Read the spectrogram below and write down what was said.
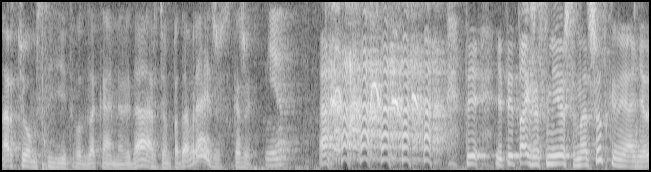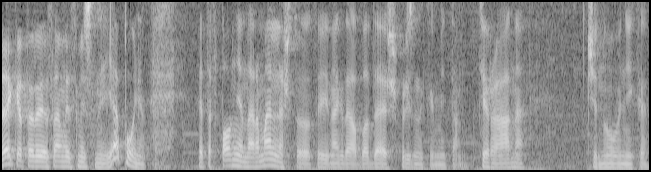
Артем сидит вот за камерой, да, Артем подавляет же, скажи. Нет. Ты, и ты также смеешься над шутками, они, да, которые самые смешные. Я понял. Это вполне нормально, что ты иногда обладаешь признаками там тирана, чиновника,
